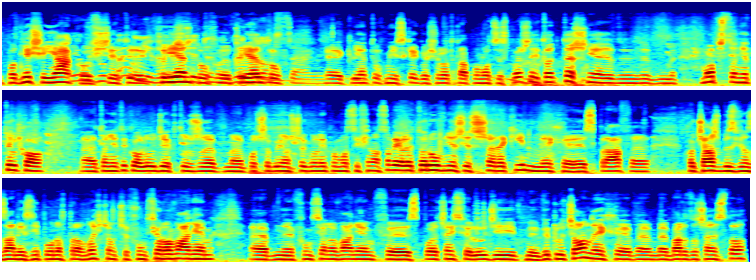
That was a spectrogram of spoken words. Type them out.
i podniesie jakość wreszcie klientów, klientów, e, klientów Miejskiego Ośrodka Pomocy Społecznej. To też nie, MOPS to nie tylko, e, to nie tylko ludzie, którzy potrzebują szczególnej pomocy finansowej, ale to również jest szereg innych e, spraw, e, chociażby związanych z niepełnosprawnością czy funkcjonowaniem, e, funkcjonowaniem w społeczeństwie ludzi wykluczonych e, bardzo często.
